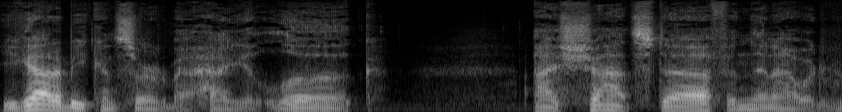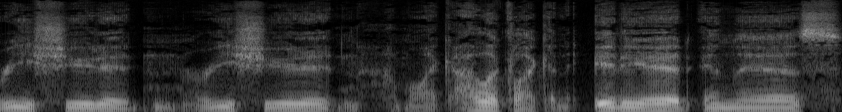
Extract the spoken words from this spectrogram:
You got to be concerned about how you look. I shot stuff and then I would reshoot it and reshoot it. And I'm like, I look like an idiot in this.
